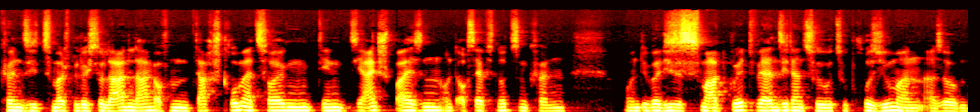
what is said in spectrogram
können sie zum Beispiel durch Solaranlagen auf dem Dach Strom erzeugen, den sie einspeisen und auch selbst nutzen können. Und über dieses Smart Grid werden sie dann zu, zu Prosumern. Also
